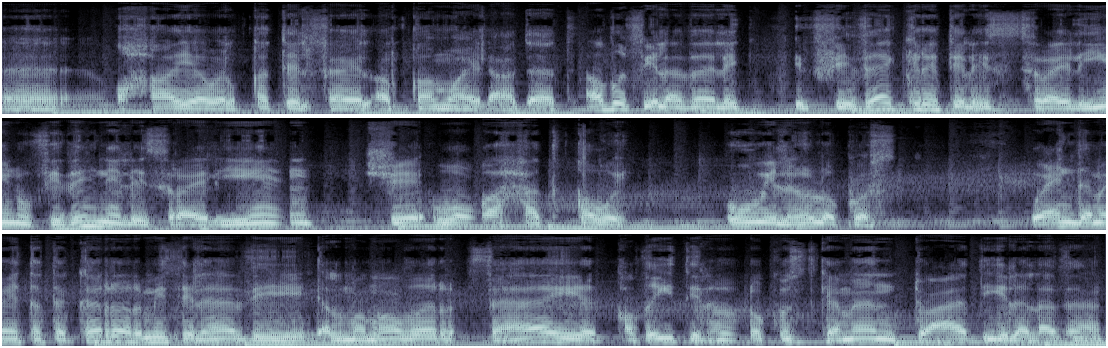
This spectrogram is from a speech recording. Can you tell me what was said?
آه، ضحايا والقتل في الأرقام وهي الأعداد. أضف إلى ذلك في ذاكرة الإسرائيليين وفي ذهن الإسرائيليين شيء واحد قوي هو الهولوكوست. وعندما تتكرر مثل هذه المناظر فهاي قضية الهولوكوست كمان تعاد إلى الأذهان.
